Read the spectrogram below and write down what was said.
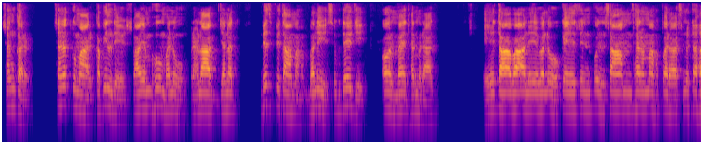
शंकर सनत कुमार कपिल देव स्वयंभू मनु, प्रहलाद, जनक भिस्पितामह बलि सुखदेव जी और मैं धर्मराज। एतावानेव लोकेऽस्मिन् पुंसां धर्मः परस्मृतः।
